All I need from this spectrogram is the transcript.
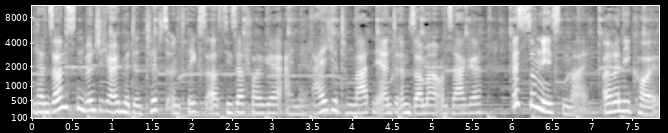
Und ansonsten wünsche ich euch mit den Tipps und Tricks aus dieser Folge eine reiche Tomatenernte im Sommer und sage bis zum nächsten Mal. Eure Nicole.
